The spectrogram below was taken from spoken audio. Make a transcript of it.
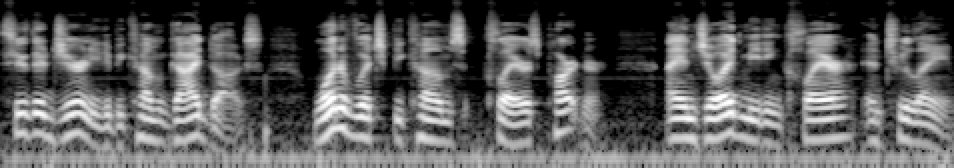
through their journey to become guide dogs, one of which becomes Claire's partner. I enjoyed meeting Claire and Tulane.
